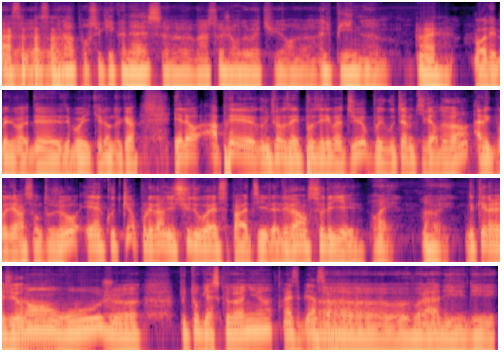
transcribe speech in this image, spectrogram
Ah, sympa, ça. voilà, pour ceux qui connaissent, euh, voilà, ce genre de voiture, euh, alpine. euh. Ouais. Bon, des, belles, des, des beaux véhicules en tout cas. Et alors, après, euh, une fois que vous avez posé les voitures, vous pouvez goûter un petit verre de vin, avec modération toujours, et un coup de cœur pour les vins du sud-ouest, paraît-il, des vins ensoleillés. Ouais, ouais. De quelle région Blanc, rouge, euh, plutôt Gascogne. Ouais, c'est bien ça. Euh, voilà, des, des,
